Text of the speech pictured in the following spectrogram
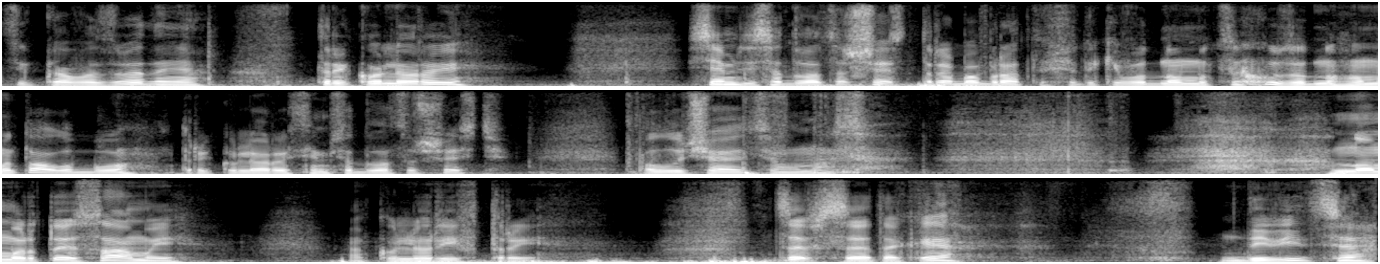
Цікаве зведення. Три кольори. 7026 треба брати все-таки в одному цеху з одного металу, бо три кольори 7026 виходить у нас. Номер той самий, а кольорів три. Це все таке. Дивіться.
